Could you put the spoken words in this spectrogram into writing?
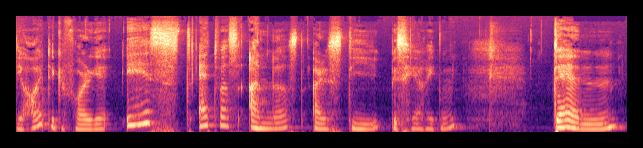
die heutige Folge ist etwas anders als die bisherigen, denn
